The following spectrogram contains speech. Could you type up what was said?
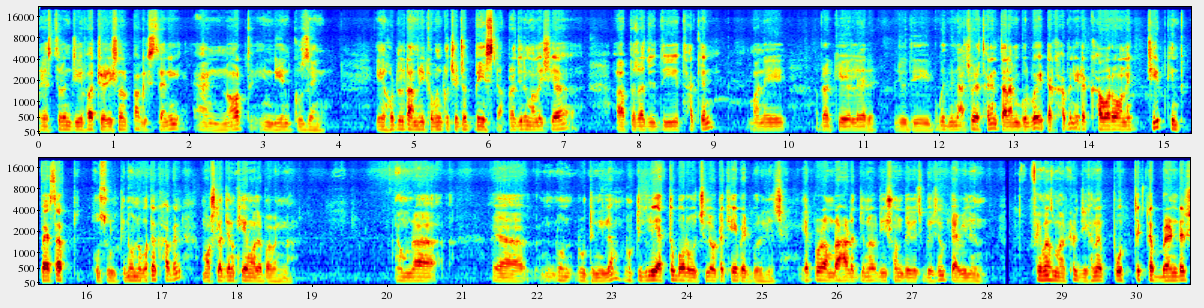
restaurant Ziafat traditional Pakistani and north Indian cuisine এই হোটেলটা আমি রিকমেন্ড করছি, এটা বেস্ট আপনারা যদি মালয়েশিয়া, আপনারা যদি থাকেন মানে আপনার কেএলের যদি বুকের বিন্দু আশেপাশে থাকেন, তাহলে আমি বলব এটা খাবেন। এটা খাওয়ারও অনেক চিপ কিন্তু পয়সা উসুল। কিন্তু অন্য কোথাও খাবেন, মশলার জন্য খেয়ে মজা পাবেন না। আমরা রুটি নিলাম। রুটিগুলি এত বড় ছিল, ওটা খেয়ে পেট ভরে গেছে। এরপর আমরা হাঁটার জন্য যে সন্ধ্যে গেছি বেরিয়েছিলাম প্যাভিলিয়ন ফেমাস মার্কেট যেখানে প্রত্যেকটা ব্র্যান্ডের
